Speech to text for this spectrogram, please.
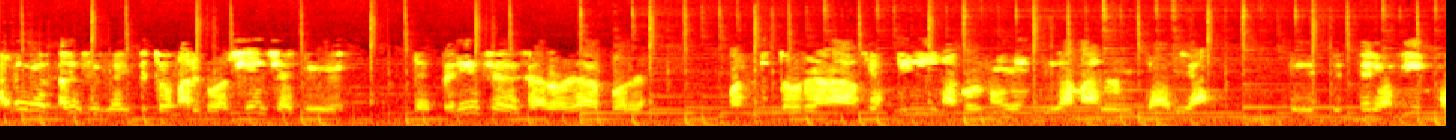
A mí me parece que hay que tomar conciencia que la experiencia desarrollada por movimiento en Argentina, con una identidad mayoritaria de, de peronista,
